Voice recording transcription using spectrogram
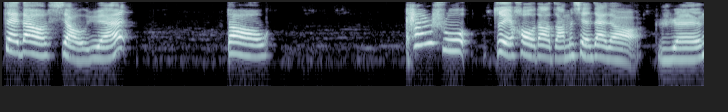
再到小圆，到看书，最后到咱们现在的人。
